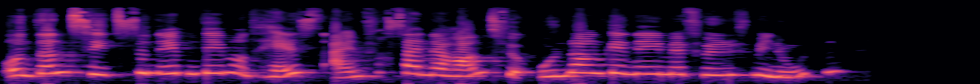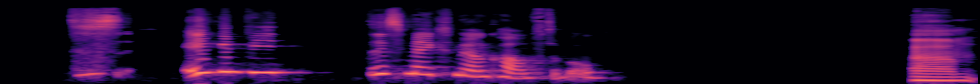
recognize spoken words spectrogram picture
Und dann sitzt du neben dem und hältst einfach seine Hand für unangenehme fünf Minuten. Das ist irgendwie, this makes me uncomfortable. Ähm,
